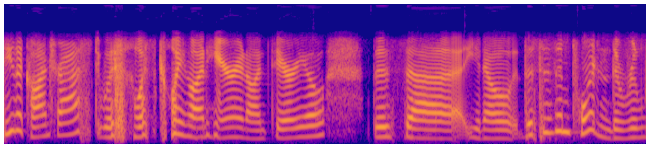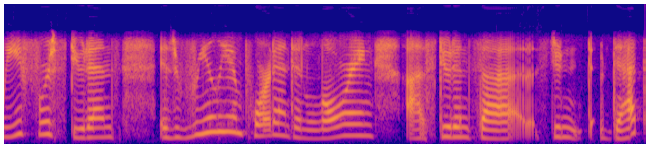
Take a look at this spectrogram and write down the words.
see the contrast with what's going on here in Ontario? This uh, you know this is important. The relief for students is really important in lowering uh, students uh, student debt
